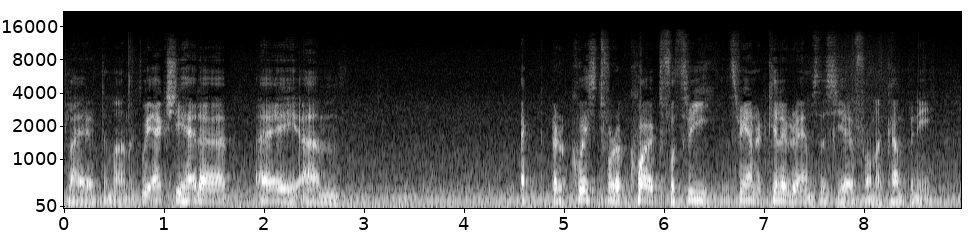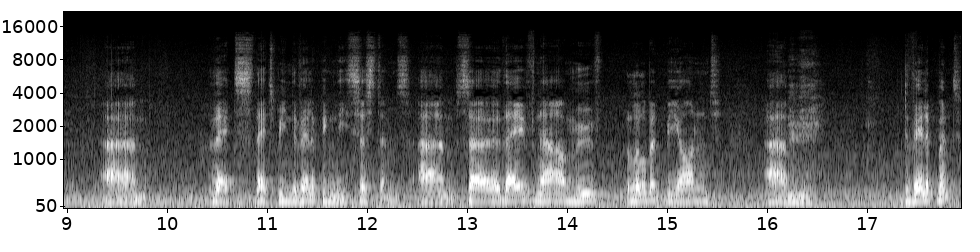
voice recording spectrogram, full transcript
play at the moment. We actually had a a, um, a, a request for a quote for three 300 kilograms this year from a company um, that's that's been developing these systems. Um, so they've now moved a little bit beyond um, development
